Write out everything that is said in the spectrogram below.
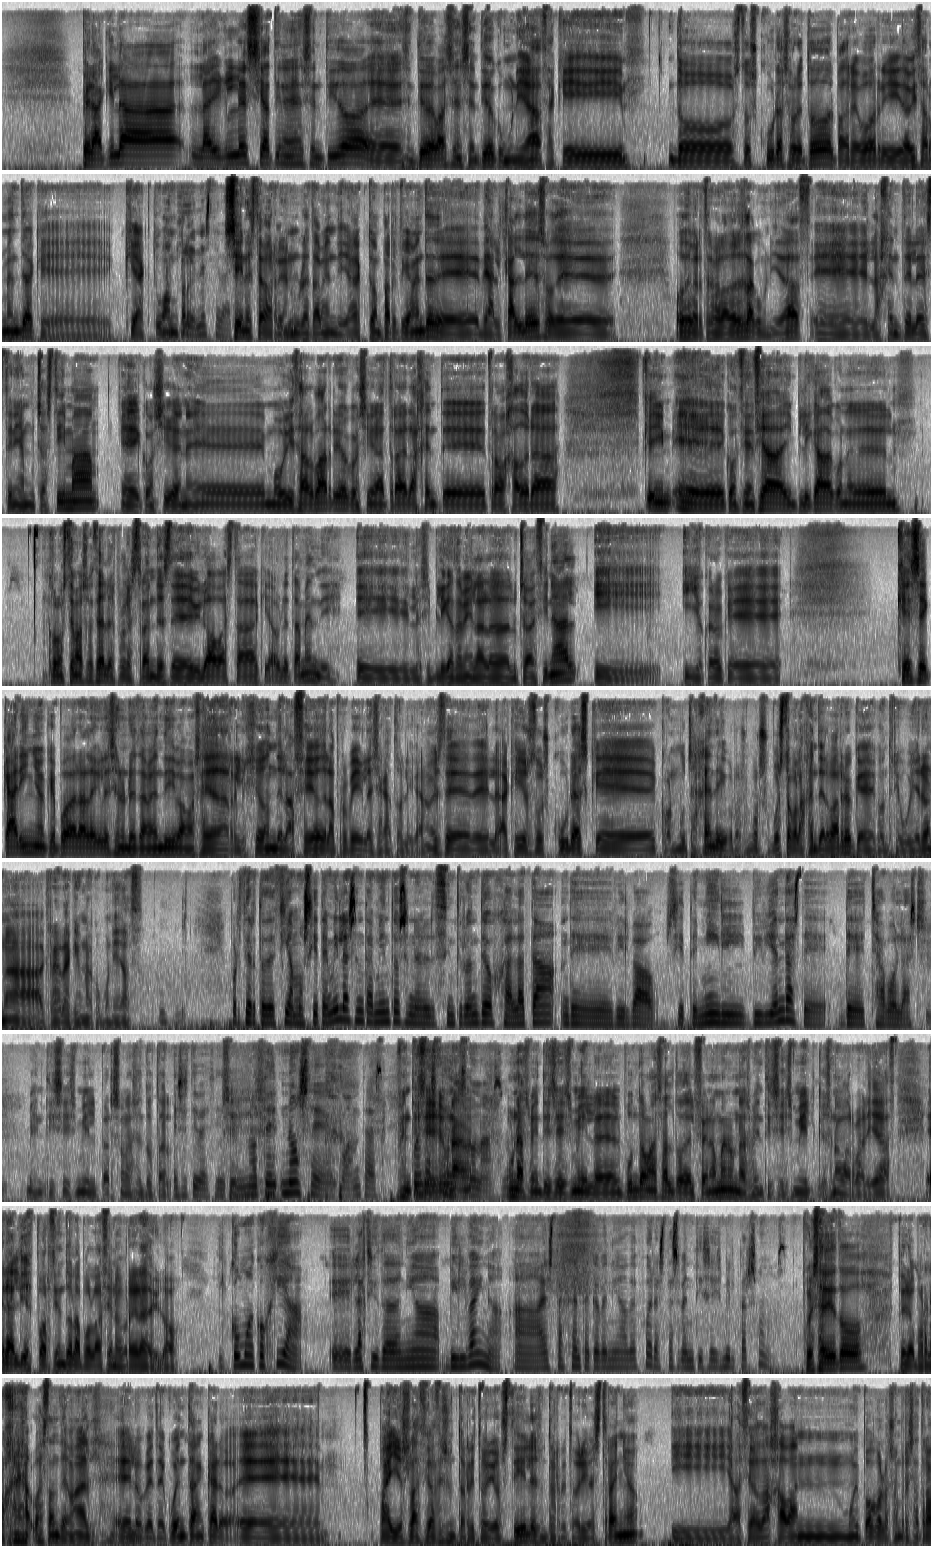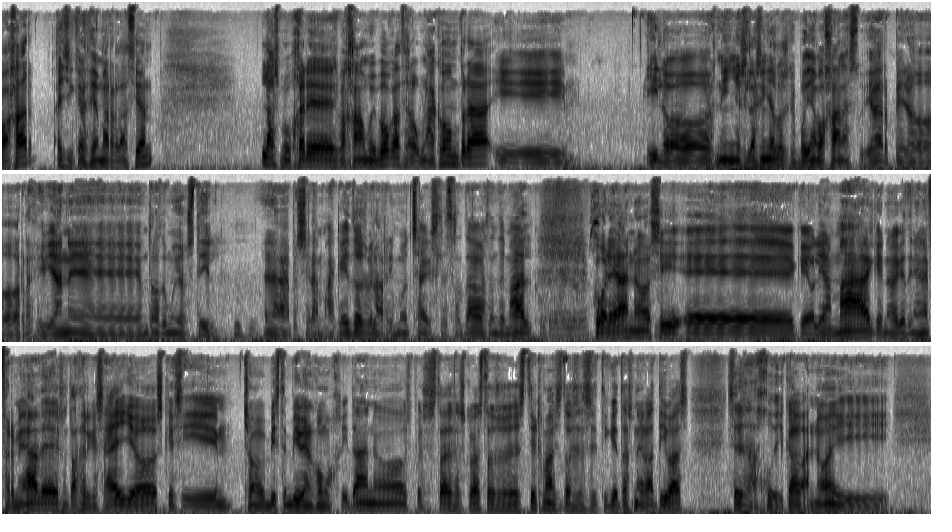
Pero aquí la, la iglesia tiene sentido, eh, sentido de base en sentido de comunidad. Aquí hay dos, dos curas sobre todo, el padre Bor y David Armentia, que, que actúan... Aquí, en este barrio. Sí, en este barrio, en Uretamendi. Actúan prácticamente de, de alcaldes o de, o de vertebradores de la comunidad. Eh, la gente les tenía mucha estima, eh, consiguen eh, movilizar al barrio, consiguen atraer a gente trabajadora que, concienciada e implicada con, el, con los temas sociales, pues les traen desde Bilbao hasta aquí a Uretamendi y les implica también la, lucha vecinal y, yo creo que que ese cariño que puede dar a la iglesia en Uretamendi va más allá de la religión, de la de la propia iglesia católica, ¿no? Es de, aquellos dos curas que, con mucha gente y por, por supuesto con la gente del barrio, que contribuyeron a crear aquí una comunidad. Por cierto, decíamos 7.000 asentamientos en el cinturón de Ojalata de Bilbao, 7.000 viviendas de, de chabolas. Sí, 26.000 personas en total. Eso te iba a decir, Sí, no, sí, te- no sé cuántas, cuántas 26, una- personas. ¿no? Unas 26.000, en el punto más alto del fenómeno unas 26.000, que es una barbaridad. Era el 10% de la población obrera de Bilbao. ¿Y cómo acogía eh, la ciudadanía bilbaína a esta gente que venía de fuera, estas 26.000 personas? Pues hay de todo, pero por lo general bastante mal. Eh, lo que te cuentan, claro, eh, para ellos la ciudad es un territorio hostil, es un territorio extraño y a la ciudad bajaban muy poco los hombres a trabajar, ahí sí que hacía más relación. Las mujeres bajaban muy poco a hacer alguna compra y, y los niños y las niñas los que podían bajaban a estudiar, pero recibían eh, un trato muy hostil. Era, pues eran maquetos, velarrimocha, que se les trataba bastante mal Coreanos. coreanos, sí, eh, que olían mal, que, no, que tenían enfermedades, no te acerques a ellos, que si son- visten, viven como gitanos, pues todas esas cosas, todos esos estigmas y todas esas etiquetas negativas se les adjudicaban, ¿no? Y,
